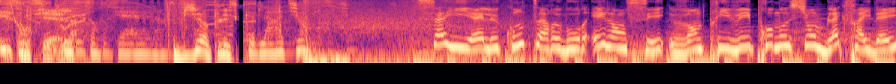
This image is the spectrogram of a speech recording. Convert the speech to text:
Essentiel. Bien plus que de la radio. Ça y est, le compte à rebours est lancé. Vente privée, promotion Black Friday.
